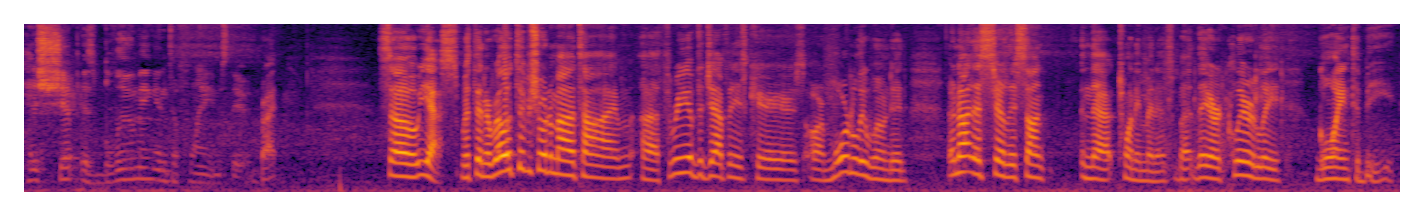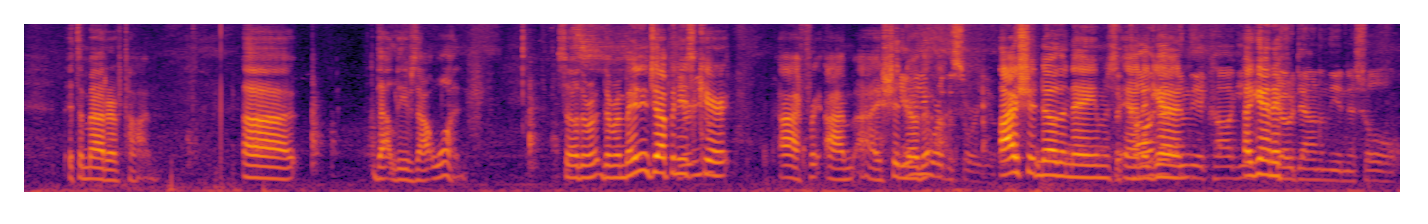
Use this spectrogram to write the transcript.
his ship is blooming into flames, dude. Right. So yes, within a relatively short amount of time, uh, three of the Japanese carriers are mortally wounded. They're not necessarily sunk in that 20 minutes, but they are clearly going to be. It's a matter of time. Uh, that leaves out one. So the, the remaining Japanese Hiryu? carrier, I, I should Here know that. I should know the names, the and again, and the Akagi again, if- go down in the initial.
